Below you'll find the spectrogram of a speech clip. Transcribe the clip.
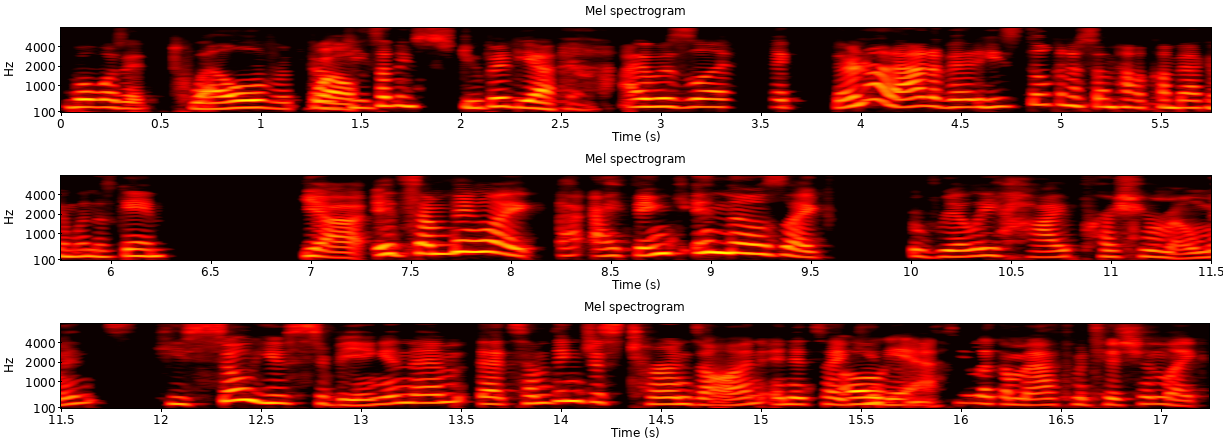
what was it, 12 or 13, 12. something stupid. Yeah. yeah. I was like, they're not out of it. He's still going to somehow come back and win this game. Yeah, it's something like I think in those like really high pressure moments, he's so used to being in them that something just turns on and it's like oh, you yeah. see like a mathematician like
